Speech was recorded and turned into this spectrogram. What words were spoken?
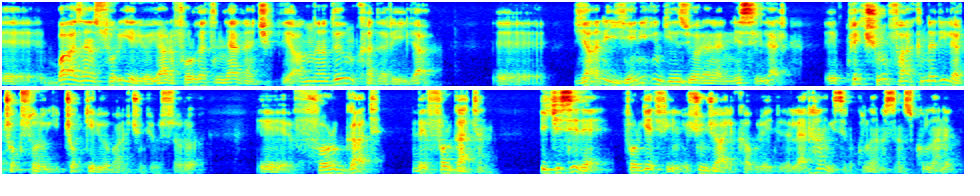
e, bazen soru geliyor. Yani forgotten nereden çıktı diye anladığım kadarıyla e, yani yeni İngilizce öğrenen nesiller e, pek şunun farkında değiller. Çok soru çok geliyor bana çünkü bu soru. E, forgot ve forgotten. İkisi de forget fiilin üçüncü hali kabul edilirler. Hangisini kullanırsanız kullanın.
